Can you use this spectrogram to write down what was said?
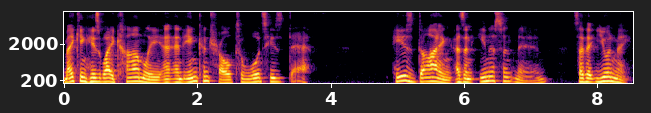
making his way calmly and in control towards his death. He is dying as an innocent man so that you and me,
